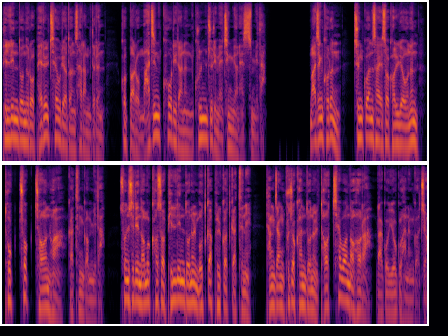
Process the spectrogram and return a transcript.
빌린 돈으로 배를 채우려던 사람들은 곧바로 마진콜이라는 굶주림에 직면했습니다. 마진콜은 증권사에서 걸려오는 독촉 전화 같은 겁니다. 손실이 너무 커서 빌린 돈을 못 갚을 것 같으니 당장 부족한 돈을 더 채워 넣어라 라고 요구하는 거죠.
